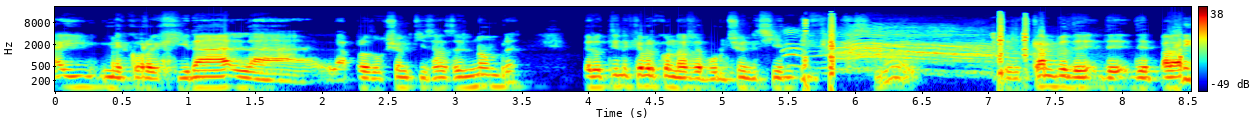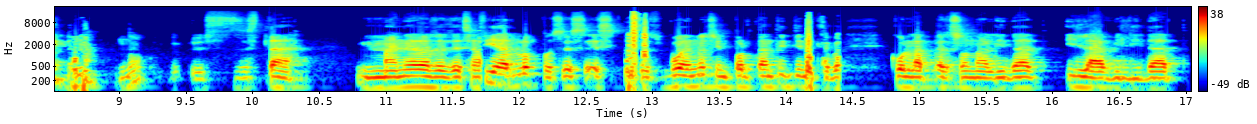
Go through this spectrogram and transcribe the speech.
ahí me corregirá la, producción quizás del nombre, pero tiene que ver con las revoluciones científicas, el cambio de, paradigma, ¿no? esta manera de desafiarlo, pues es, es, bueno, es importante y tiene que ver con la personalidad y la habilidad,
